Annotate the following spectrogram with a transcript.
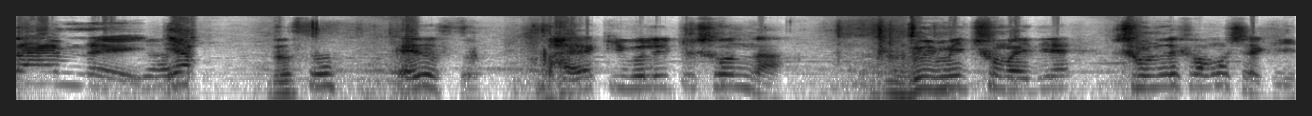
টাইম নেই। দোস্ত এই দোস্ত ভাইয়া কি বলে একটু শোন না। দুই মিনিট সময় দিয়ে শুনলে সমস্যা কি?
